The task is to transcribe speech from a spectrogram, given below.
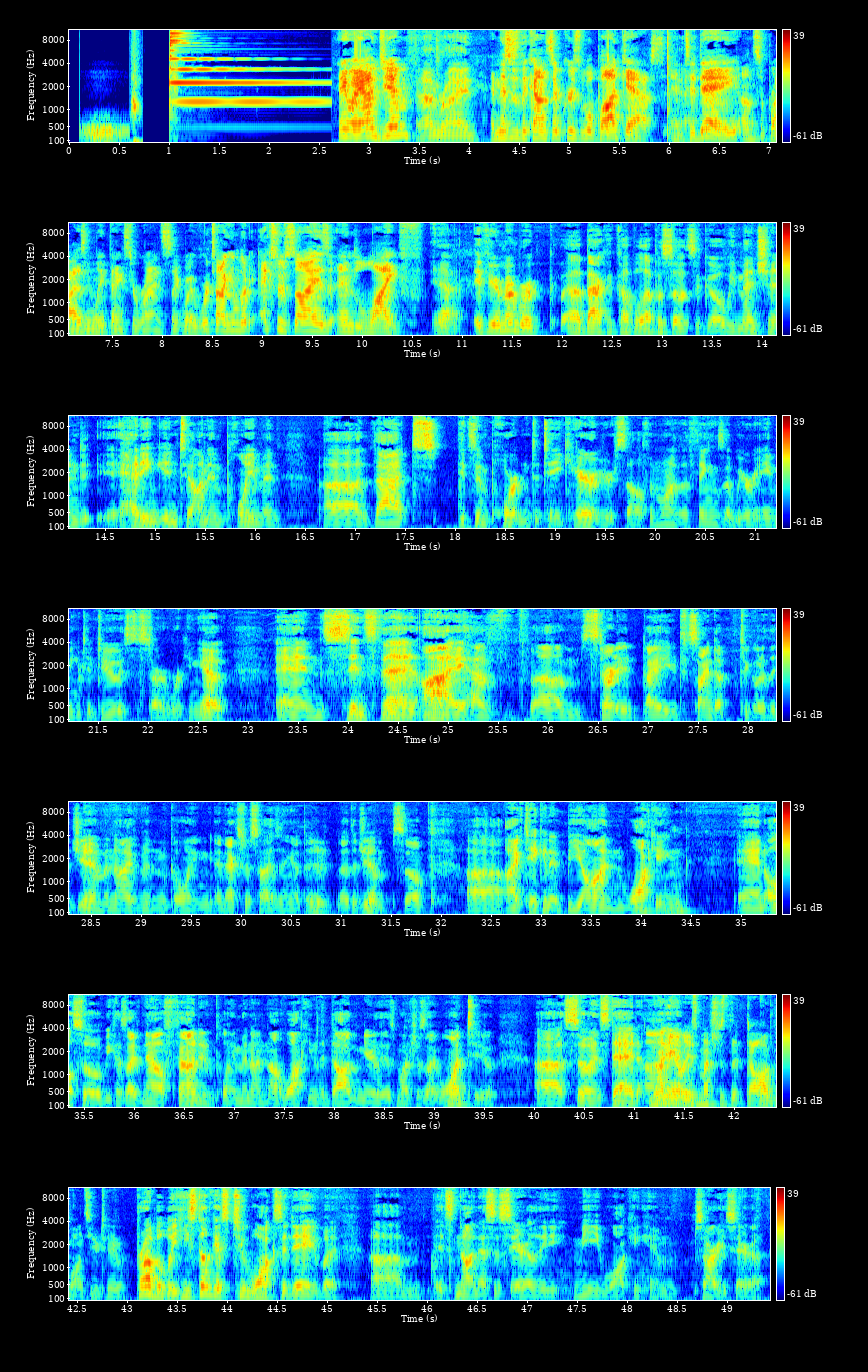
Anyway, I'm Jim, And I'm Ryan. and this is the Concept Crucible podcast. And today, unsurprisingly, thanks to Ryan's segue, we're talking about exercise and life. Yeah, if you remember uh, back a couple episodes ago, we mentioned heading into unemployment uh, that it's important to take care of yourself, and one of the things that we were aiming to do is to start working out. And since then, I have um, started. I signed up to go to the gym, and I've been going and exercising at the at the gym. So uh, I've taken it beyond walking, and also because I've now found employment, I'm not walking the dog nearly as much as I want to. Uh, so instead, Not I nearly as much as the dog wants you to. probably he still gets two walks a day, but um, it's not necessarily me walking him. Sorry, Sarah.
